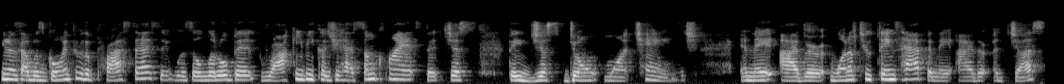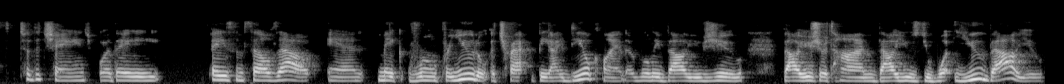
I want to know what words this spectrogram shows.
you know, as I was going through the process, it was a little bit rocky because you had some clients that just, they just don't want change. And they either, one of two things happen. They either adjust to the change or they phase themselves out and make room for you to attract the ideal client that really values you, values your time, values you, what you value.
